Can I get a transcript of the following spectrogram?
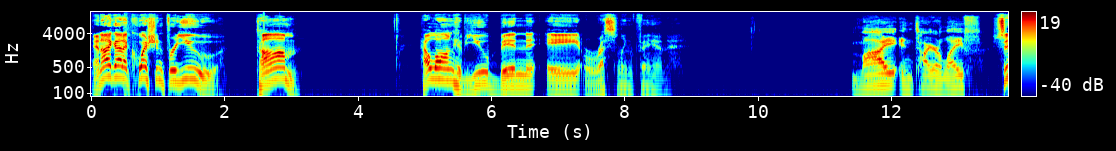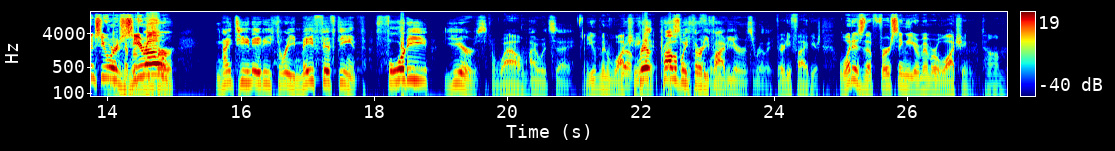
And I got a question for you, Tom. How long have you been a wrestling fan? My entire life. Since you were zero? remember 1983, May 15th, 40 years, Wow. I would say. You've been watching. Re- probably for 40 35 years, really. 35 years. What is the first thing that you remember watching, Tom?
